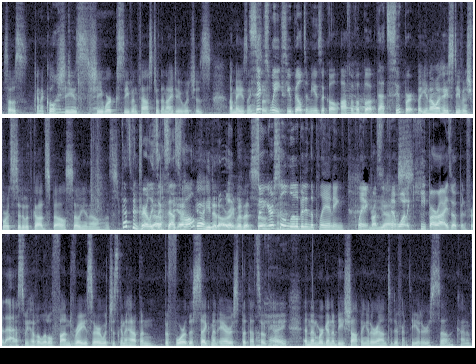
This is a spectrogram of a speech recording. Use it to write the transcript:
So it's kind of cool. She's she works even faster than I do, which is amazing. Six so. weeks you built a musical off yeah. of a book. That's super. But you know what? Hey, Stephen Schwartz did it with Godspell, so you know that's been fairly uh, successful. Yeah. yeah, he did all right with it. So. so. you're still a little bit in the planning planning process. Yes. We kind of want to keep our eyes open for that. Yes, we have a little fundraiser which is going to happen before this segment airs, but that's okay. okay. And then we're going to be shopping it around to different theaters, so kind of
